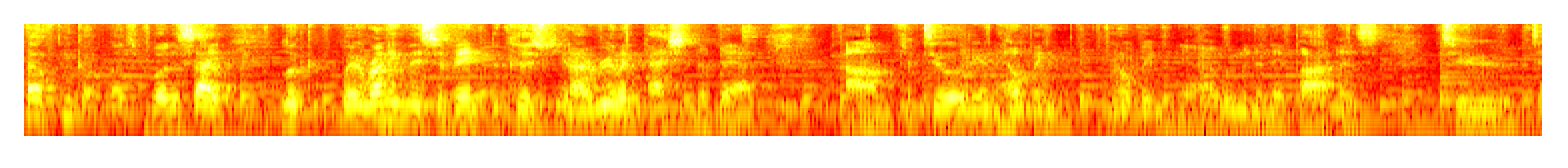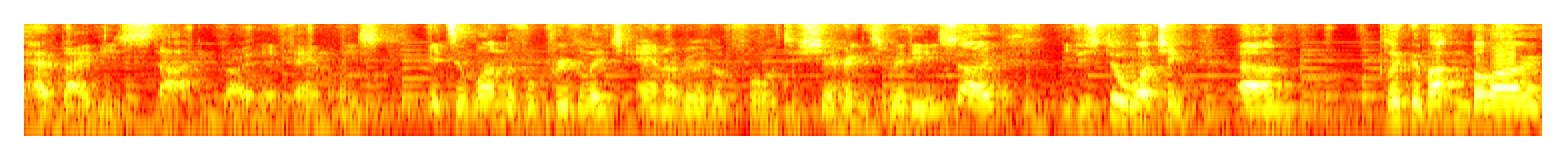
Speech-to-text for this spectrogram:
haven't got much more to say. Look, we're running this event because you know really passionate about um, fertility and helping helping uh, women and their partners to to have babies, start and grow their families. It's a wonderful privilege, and I really look forward to sharing this with you. So, if you're still watching, um, click the button below,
